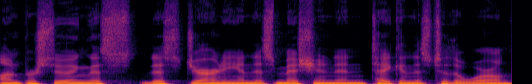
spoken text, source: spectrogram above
on pursuing this this journey and this mission and taking this to the world?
